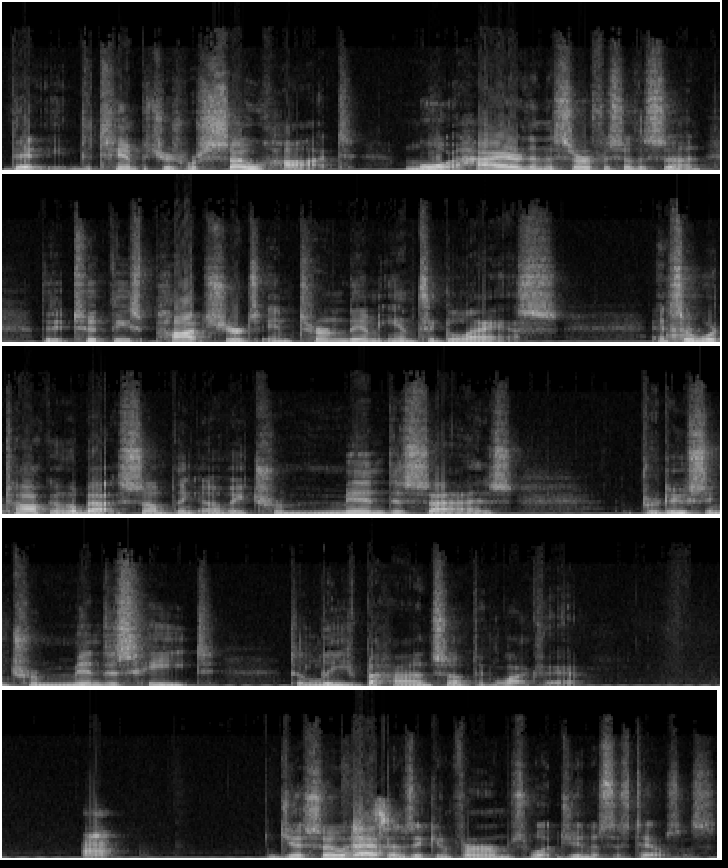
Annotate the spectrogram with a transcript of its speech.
that the temperatures were so hot, more higher than the surface of the sun, that it took these potsherds and turned them into glass. And so we're talking about something of a tremendous size, producing tremendous heat to leave behind something like that. Hmm. Just so happens it confirms what Genesis tells us.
